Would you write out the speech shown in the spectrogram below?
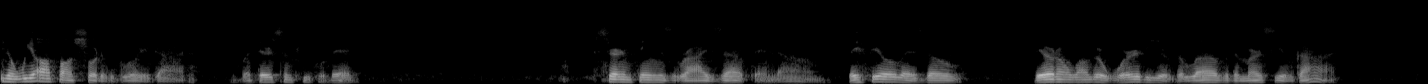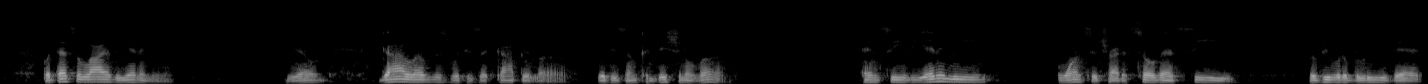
you know, we all fall short of the glory of God. But there's some people that certain things rise up and um, they feel as though they're no longer worthy of the love or the mercy of God. But that's a lie of the enemy. You know, God loves us with his agape love, with his unconditional love. And see, the enemy wants to try to sow that seed for people to believe that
